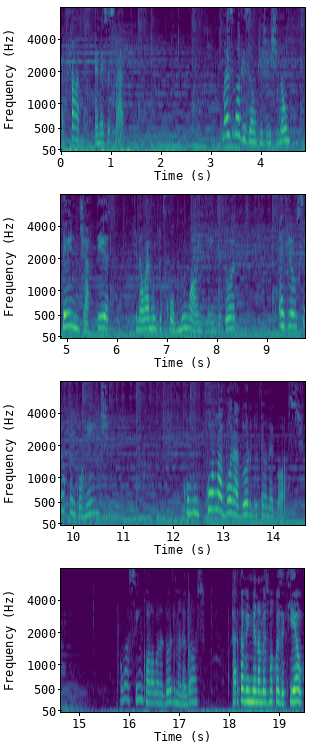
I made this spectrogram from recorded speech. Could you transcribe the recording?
É fato, é necessário. Mas uma visão que a gente não tende a ter, que não é muito comum ao empreendedor, é ver o seu concorrente como um colaborador do teu negócio. Como assim, colaborador do meu negócio? O cara tá vendendo a mesma coisa que eu,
